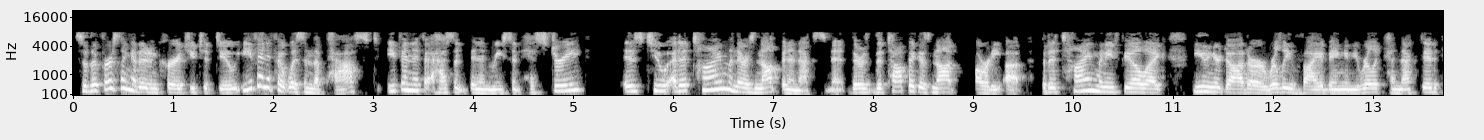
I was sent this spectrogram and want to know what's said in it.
So the first thing I'd encourage you to do, even if it was in the past, even if it hasn't been in recent history, is to, at a time when there has not been an accident, there's, the topic is not already up, but a time when you feel like you and your daughter are really vibing and you're really connected,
